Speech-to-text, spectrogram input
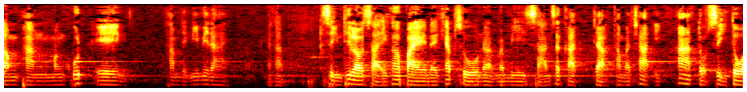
ลำพังมังคุดเองทำอย่างนี้ไม่ได้นะครับ สิ่งที่เราใส่เข้าไปในแคปซูลนะมันมีสารสกัดจากธรรมชาติอีก 5 ตัว 4 ตัว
